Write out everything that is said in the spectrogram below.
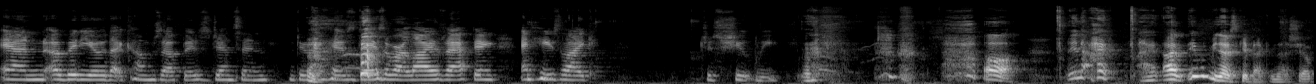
And a video that comes up is Jensen doing his Days of Our Lives acting, and he's like, "Just shoot me." Oh, and I, I, I, it would be nice to get back in that show.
